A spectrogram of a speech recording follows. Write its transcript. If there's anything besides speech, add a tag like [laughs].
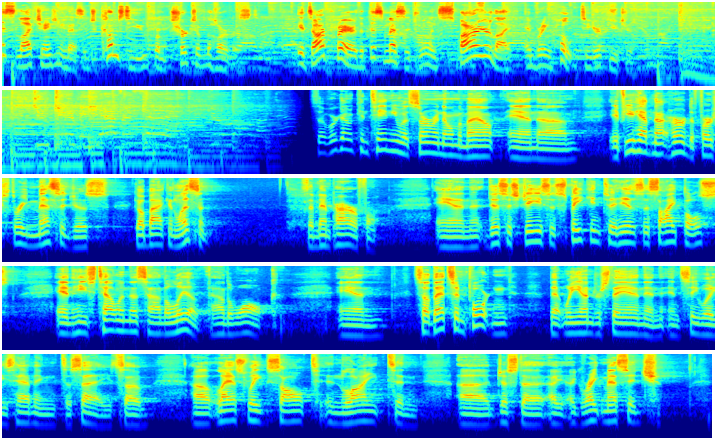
This life changing message comes to you from Church of the Harvest. It's our prayer that this message will inspire your life and bring hope to your future. So, we're going to continue a Sermon on the Mount. And um, if you have not heard the first three messages, go back and listen. They've been powerful. And this is Jesus speaking to his disciples, and he's telling us how to live, how to walk. And so that's important that we understand and, and see what he's having to say. So uh, last week, salt and light, and uh, just a, a, a great message.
